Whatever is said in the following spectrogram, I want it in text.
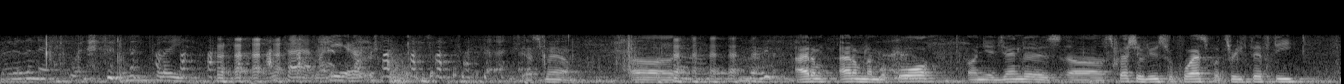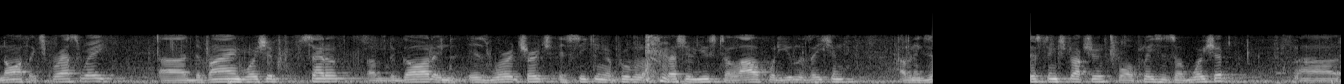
Go to the next one. Please. I'm tired, my ears. Yes, ma'am. Uh, item, item number four on the agenda is, uh, special use request for three fifty North Expressway. Uh, Divine Worship Center of the God in His Word Church is seeking approval of special use to allow for the utilization of an existing structure for places of worship. Uh,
